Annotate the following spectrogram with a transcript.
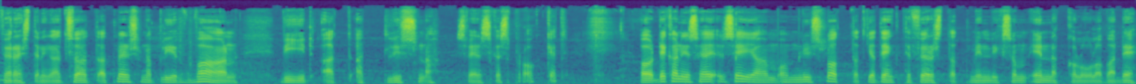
föreställningar, så att, att människorna blir van vid att, att lyssna svenska språket. Och det kan jag säga om, om Ny slott, att jag tänkte först att min liksom ennakkoluulo var det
